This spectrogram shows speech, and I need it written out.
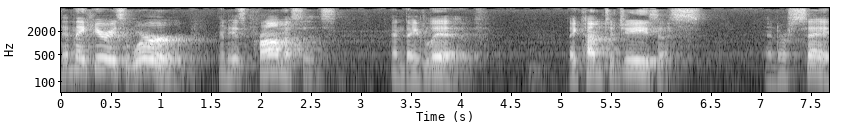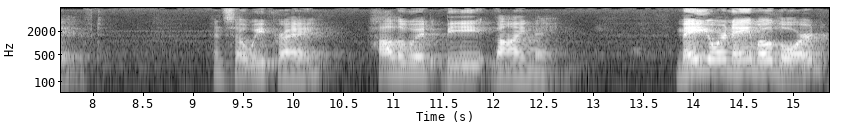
Then they hear his word and his promises, and they live. They come to Jesus and are saved. And so we pray, Hallowed be thy name. May your name, O Lord,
